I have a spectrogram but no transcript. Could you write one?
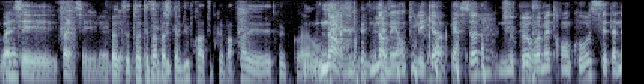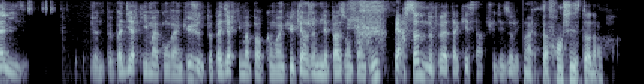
bah, c'est voilà, c'est. Bah, toi, t'es pas Pascal Duprat, tu prépares pas les, trucs, quoi. non, non, mais en tous les cas, personne ne peut remettre en cause cette analyse. Je ne peux pas dire qu'il m'a convaincu, je ne peux pas dire qu'il m'a pas convaincu, car je ne l'ai pas entendu. Personne ne peut attaquer ça. Je suis désolé. Ouais, ta franchise t'honore.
